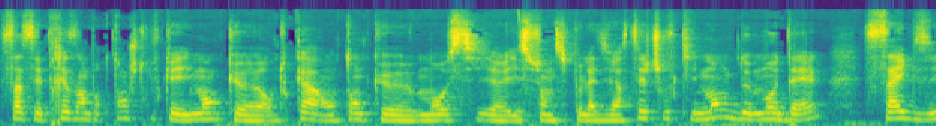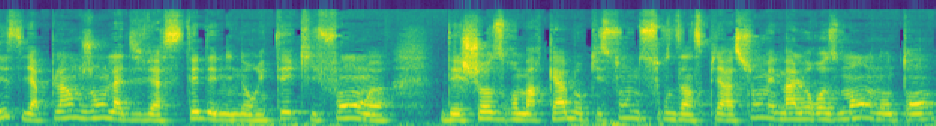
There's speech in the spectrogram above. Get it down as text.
Ça, c'est très important. Je trouve qu'il manque, euh, en tout cas en tant que moi aussi issu un petit peu de la diversité, je trouve qu'il manque de modèles. Ça existe. Il y a plein de gens de la diversité, des minorités qui font des choses remarquables ou qui sont une source d'inspiration, mais malheureusement, on entend,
